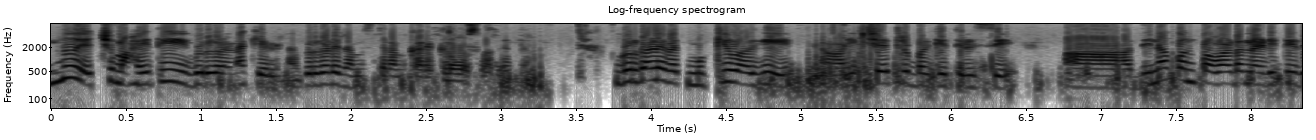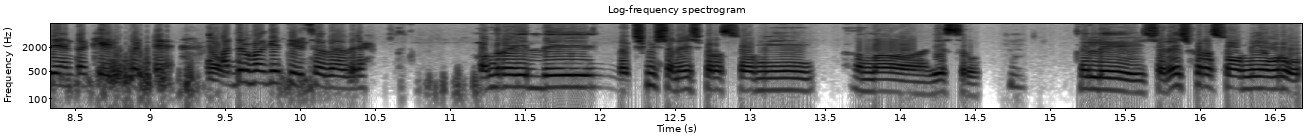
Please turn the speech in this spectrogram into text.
ಇನ್ನೂ ಹೆಚ್ಚು ಮಾಹಿತಿ ಗುರುಗಳನ್ನ ಕೇಳೋಣ. ಗುರುಗಳೇ ನಮಸ್ತೆ ನಮ್ಮ ಕಾರ್ಯಕ್ರಮ. ಸ್ವಾಗತ ಗುರುಗಳೇ ಇವತ್ತು ಮುಖ್ಯವಾಗಿ ಈ ಕ್ಷೇತ್ರ ಬಗ್ಗೆ ತಿಳಿಸಿ. ಆ ದಿನಕ್ಕೊಂದ್ ಪವಾಡ ನಡೀತಿದೆ ಅಂತ ಕೇಳ್ಪಟ್ಟೆ. ಅದ್ರ ಬಗ್ಗೆ ತಿಳಿಸೋದಾದ್ರೆ. ಅಂದ್ರೆ ಇಲ್ಲಿ ಲಕ್ಷ್ಮೀ ಶನೇಶ್ವರ ಸ್ವಾಮಿ ಅನ್ನೋ ಹೆಸರು. ಇಲ್ಲಿ ಶನೇಶ್ವರ ಸ್ವಾಮಿ ಅವರು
